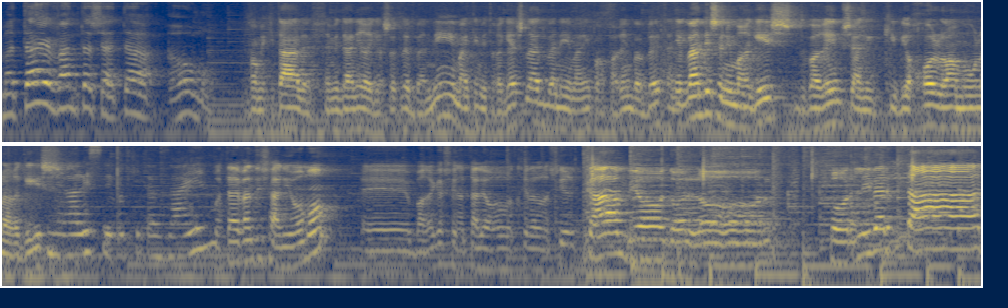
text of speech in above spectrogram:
מתי הבנת שאתה הומו? כבר מכיתה א', תמיד היה לי רגשות לבנים, הייתי מתרגש ליד בנים, היה לי פרפרים בבטן. הבנתי שאני מרגיש דברים שאני כביכול לא אמור להרגיש. נראה לי סביב עוד כיתה ז'. מתי הבנתי שאני הומו? אה, ברגע שנטלי אורר התחילה לשיר קמיו דולור פור ליברטד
